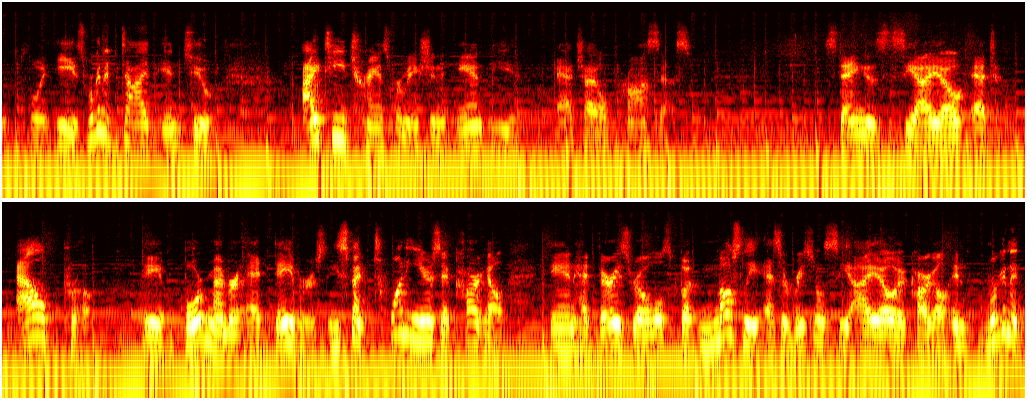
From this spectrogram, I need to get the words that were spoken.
employees. We're going to dive into IT transformation and the agile process. Stang is the CIO at Alpro, a board member at Davers. He spent 20 years at Cargill and had various roles, but mostly as a regional CIO at Cargill. And we're going to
